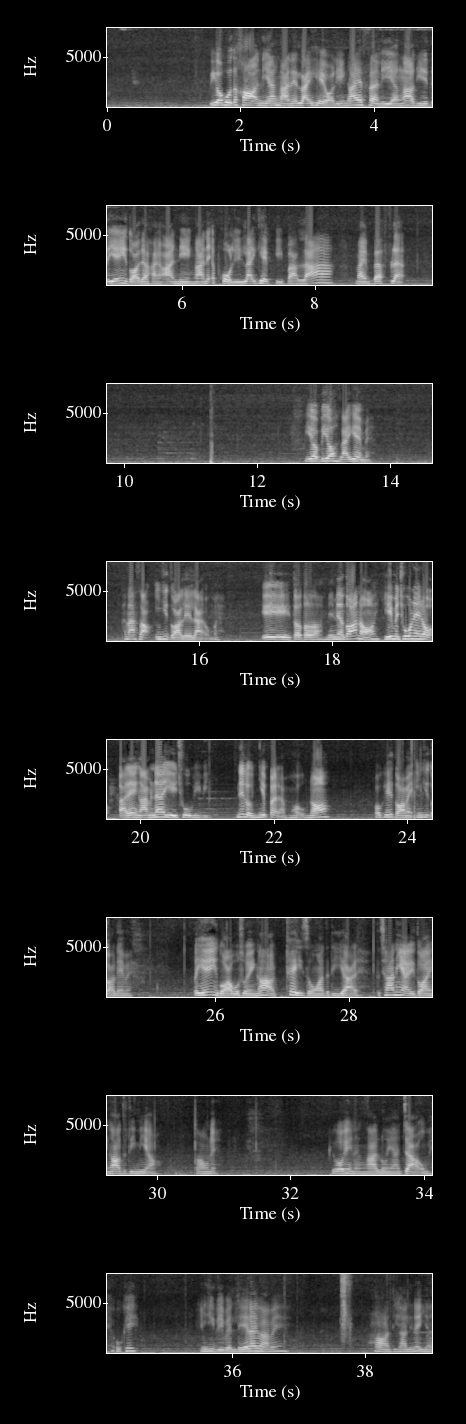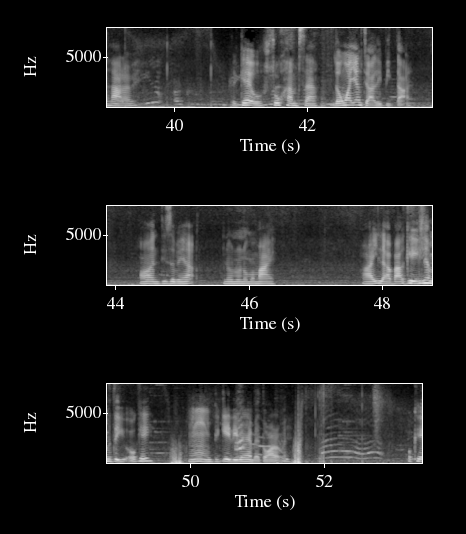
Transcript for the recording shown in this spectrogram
ပြီးတော့ဟိုတစ်ခါအနေကငါနဲ့လိုက်ခဲ့ရောလေငါရဲ့ fan လေးကငါ့ကိုဒီနေ့တရေရင်သွားပြခိုင်းအောင်အာနေငါနဲ့အဖော်လေးလိုက်ခဲ့ပြီးပါလား my bad flat ပြီးတော့ပြီးတော့လိုက်ခဲ့မယ်ခဏစောင့်အင်ကြီးသွားလဲလိုက်အောင်မယ်အေးအေးတော်တော်မြင်မြန်သွားနော်ရေမချိုးနဲ့တော့ဒါတဲ့ငါမနဲ့ရေချိုးပြီးပြီနေ့လိုညစ်ပတ်တာမဟုတ်ဘူးနော်โอเคသွားမယ်အင်ကြီးသွားလဲမယ် တရေအိမ်သွားဖို့ဆိုရင်ငါ့ထိတ်ဆုံးကတတိရတယ်တခြားနေရာတွေသွားရင်ငါ့ကိုတတိမရအောင်ကောင်းတယ်ပြောရင်လည်းငါလွန်ရကြအောင်မယ်โอเคအင်ကြီးလေးပဲလဲလိုက်ပါမယ်ဟာဒီဟာလေးနဲ့အရန်လှတာပဲတကယ်ကို so handsome လုံးဝယောက်ျားလေးပြီးသားဟာဒီစပင်က no no no မမိုင်းဘာကြီးလားဘာကေကြီးလည်းမသိဘူးโอเคဟွန်းဒီကေလေးနဲ့ပဲသွားတော့မယ်โอเค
